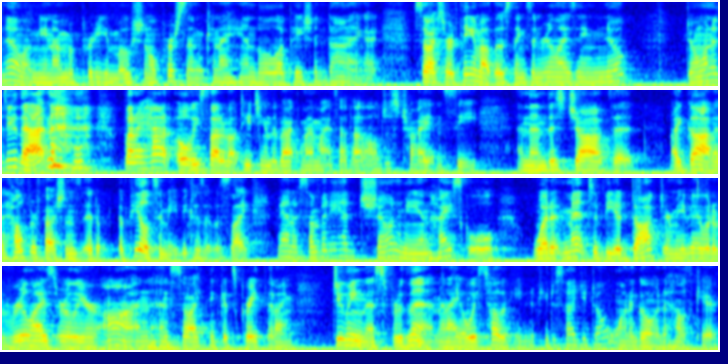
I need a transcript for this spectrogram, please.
don't know. I mean, I'm a pretty emotional person. Can I handle a patient dying? I, so I started thinking about those things and realizing, nope, don't want to do that. but I had always thought about teaching in the back of my mind, so I thought I'll just try it and see. And then this job that I got at health professions, it appealed to me because it was like, man, if somebody had shown me in high school what it meant to be a doctor, maybe I would have realized earlier on. And mm-hmm. so I think it's great that I'm doing this for them. And I always tell them, even if you decide you don't want to go into healthcare,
